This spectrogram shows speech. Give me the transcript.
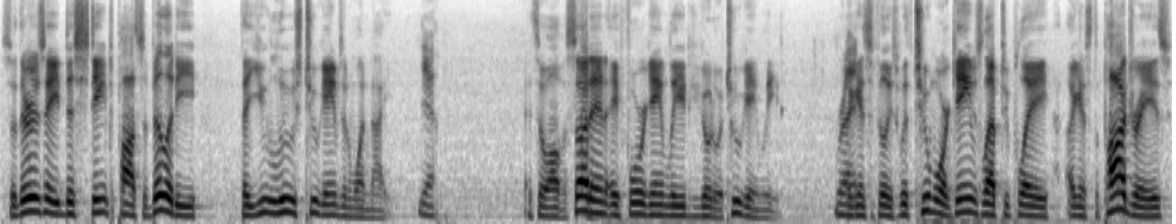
So there is a distinct possibility that you lose two games in one night, Yeah. and so all of a sudden a four-game lead could go to a two-game lead Right. against the Phillies with two more games left to play against the Padres,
